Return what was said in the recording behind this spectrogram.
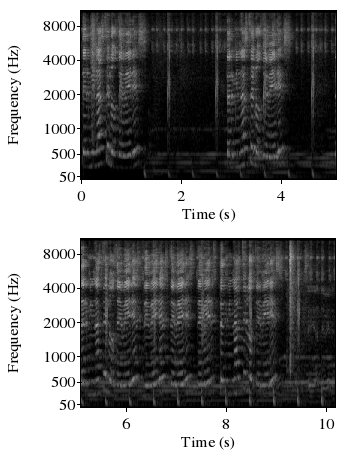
¿Terminaste los deberes? ¿Terminaste los deberes? ¿Terminaste los deberes? ¿Deberes? ¿Deberes? ¿Deberes? ¿Terminaste los deberes? Sería de veras.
